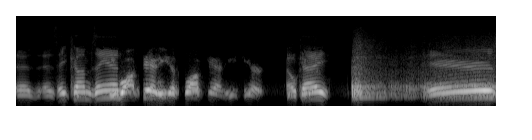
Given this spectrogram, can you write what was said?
as as he comes in. He walked in. He just walked in. He's here. Okay. Here's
